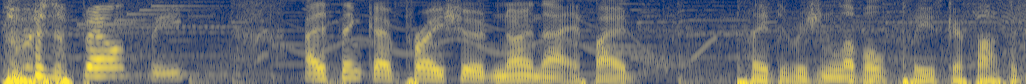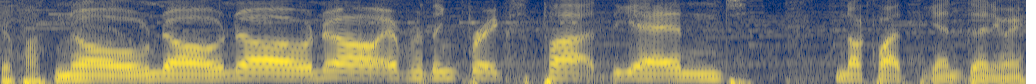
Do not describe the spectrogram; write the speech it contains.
Those a bouncy! I think I probably should have known that if I had played the original level. Please go faster, go faster. No, no, no, no! Everything breaks apart at the end. Not quite at the end, anyway.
